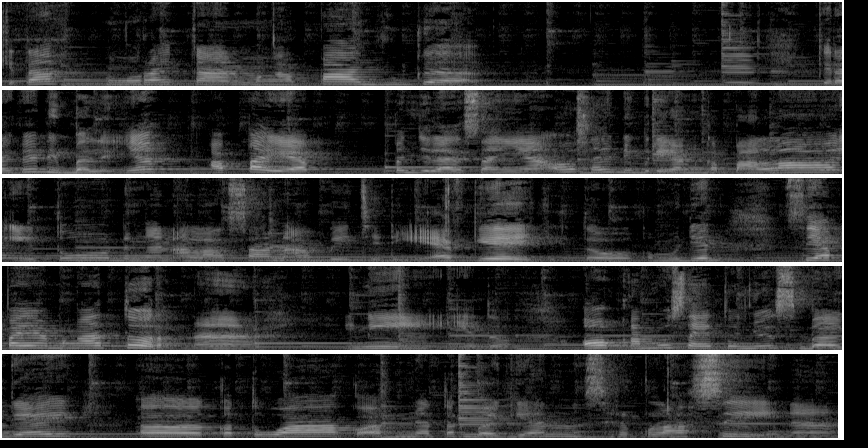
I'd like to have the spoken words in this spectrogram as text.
kita menguraikan mengapa juga. Kira-kira dibaliknya apa ya penjelasannya? Oh saya diberikan kepala itu dengan alasan A B C D E F G gitu. Kemudian siapa yang mengatur? Nah ini gitu. Oh kamu saya tunjuk sebagai uh, ketua koordinator bagian sirkulasi. Nah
